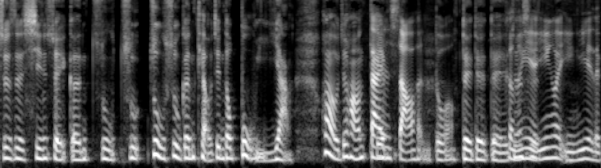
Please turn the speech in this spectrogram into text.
就是薪水跟住住住宿跟条件都不一样，后来我就好像待少很多，对对对，可能也因为营业的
